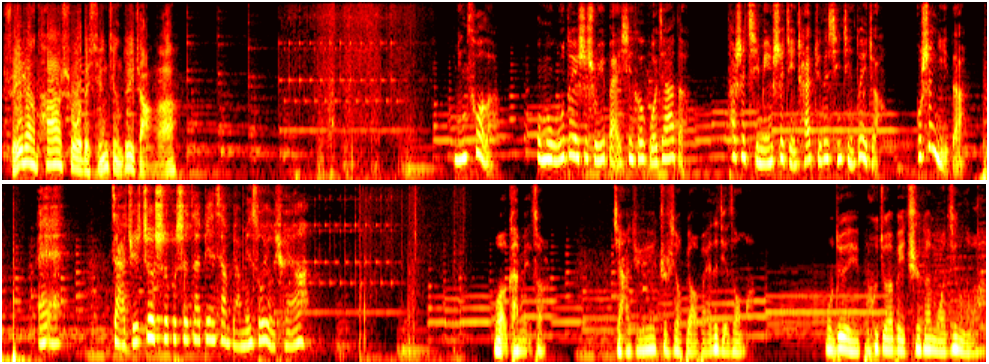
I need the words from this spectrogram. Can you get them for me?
谁让他是我的刑警队长啊？您错了，我们吴队是属于百姓和国家的，他是启明市警察局的刑警队长，不是你的。哎哎，贾局这是不是在变相表明所有权啊？我看没错，贾局这是要表白的节奏吗？吴队不会就要被吃干抹净了吧？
